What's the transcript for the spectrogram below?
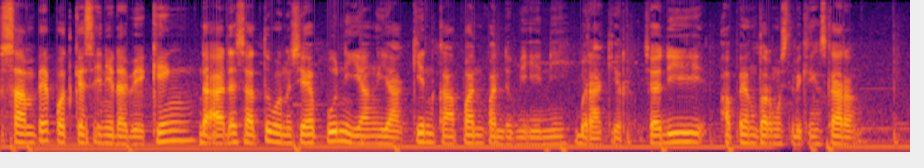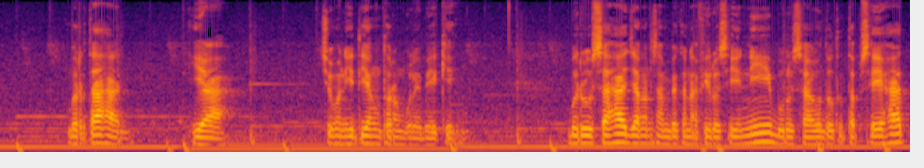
Sampai podcast ini udah baking, tidak ada satu manusia pun yang yakin kapan pandemi ini berakhir. Jadi, apa yang Tor mesti bikin sekarang? Bertahan. Ya, Cuman itu yang orang boleh backing. Berusaha jangan sampai kena virus ini, berusaha untuk tetap sehat,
